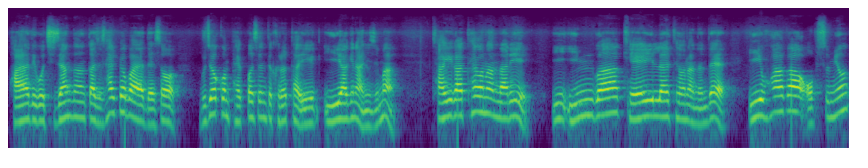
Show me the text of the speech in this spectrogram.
봐야 되고 지장간까지 살펴봐야 돼서 무조건 100% 그렇다 이, 이 이야기는 아니지만 자기가 태어난 날이 이 임과 개일 날 태어났는데 이 화가 없으면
